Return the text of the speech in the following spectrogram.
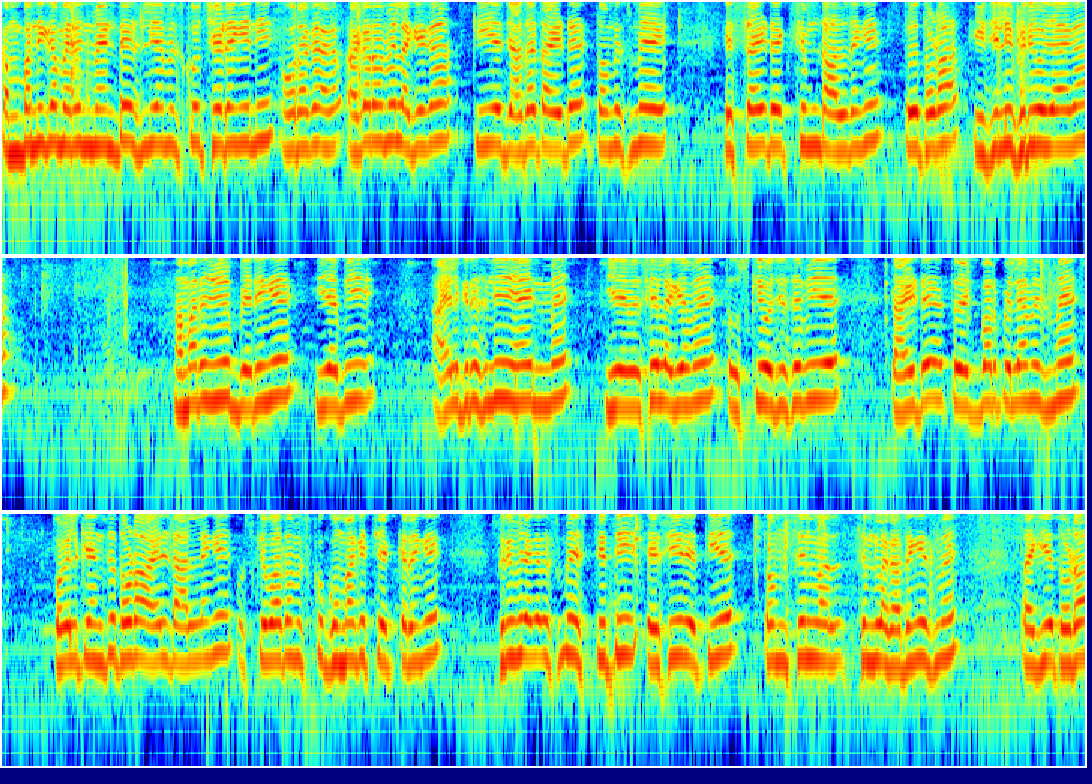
कंपनी का मैनेजमेंट है, इसलिए हम इसको छेड़ेंगे नहीं। और अगर अगर हमें लगेगा कि ये ज़्यादा टाइट है तो हम इसमें इस साइड एक सिम डाल देंगे तो ये थोड़ा इजीली फ्री हो जाएगा। हमारे जो ये बेरिंग है, ये अभी आयल ग्रेस नहीं है इनमें, ये वैसे लगे हुए हैं तो उसकी वजह से भी ये टाइट है। तो एक बार पहले हम इसमें ऑयल कैन से थोड़ा ऑयल डाल लेंगे, उसके बाद हम इसको घुमा के चेक करेंगे। फिर भी अगर इसमें स्थिति ऐसी ही रहती है तो हम सिम सिम लगा देंगे इसमें। ताकि ये थोड़ा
